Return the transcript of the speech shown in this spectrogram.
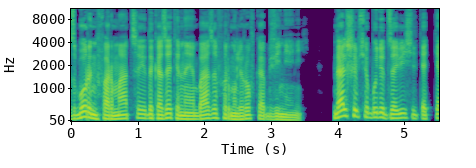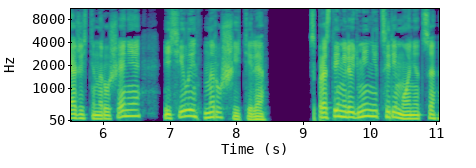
Сбор информации, доказательная база, формулировка обвинений. Дальше все будет зависеть от тяжести нарушения и силы нарушителя. С простыми людьми не церемонятся.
